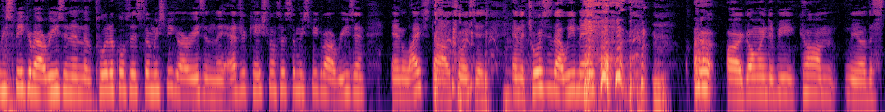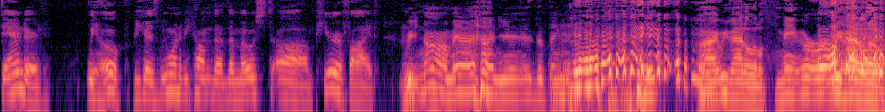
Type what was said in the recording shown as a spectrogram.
We speak about reason in the political system. We speak about reason in the educational system. We speak about reason in lifestyle choices. and the choices that we make are going to become, you know, the standard we hope because we want to become the the most uh, purified. We no, man. The thing is, all right, we've had a little. Man, we're- we're- we've had a little,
